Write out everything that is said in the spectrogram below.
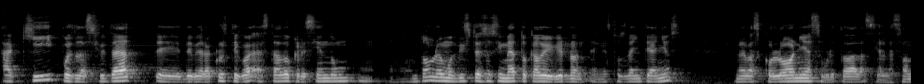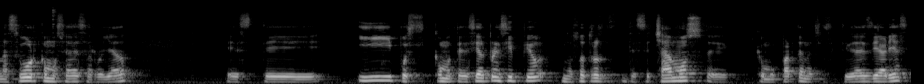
aquí, pues la ciudad de, de Veracruz digo, ha estado creciendo un, montón, lo hemos visto, eso sí me ha tocado vivirlo en, en, estos 20 años. Nuevas colonias, sobre todo hacia la zona sur, cómo se ha desarrollado. Este, y pues, como te decía al principio, nosotros desechamos eh, como parte de nuestras actividades diarias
